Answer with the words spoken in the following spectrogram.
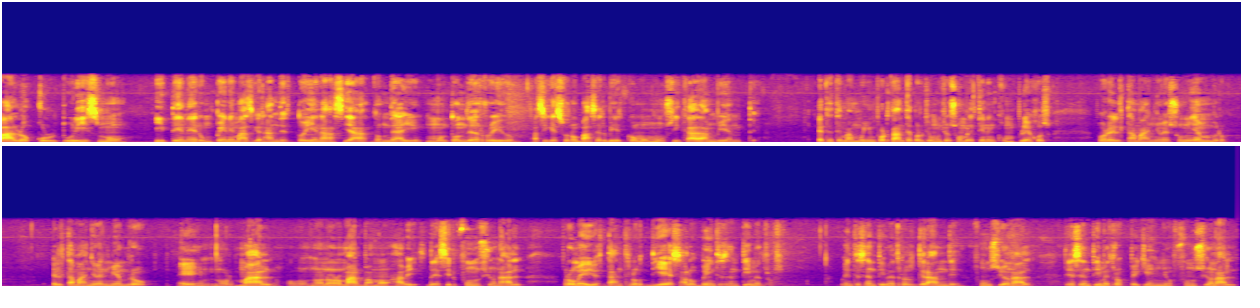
faloculturismo y tener un pene más grande. Estoy en Asia donde hay un montón de ruido, así que eso nos va a servir como música de ambiente. Este tema es muy importante porque muchos hombres tienen complejos por el tamaño de su miembro. El tamaño del miembro eh, normal o no normal, vamos a decir funcional promedio, está entre los 10 a los 20 centímetros. 20 centímetros grande, funcional, 10 centímetros pequeño, funcional.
